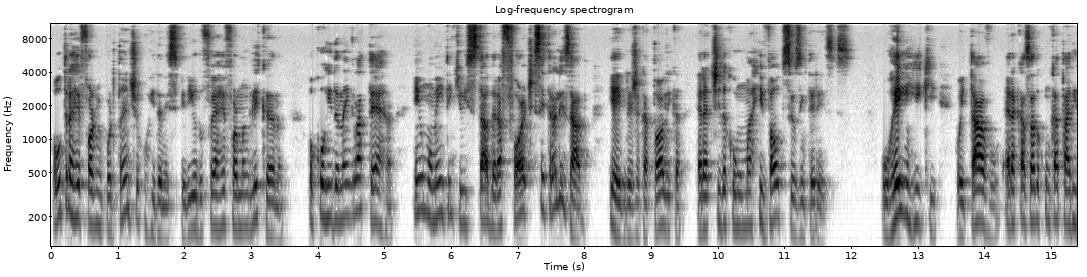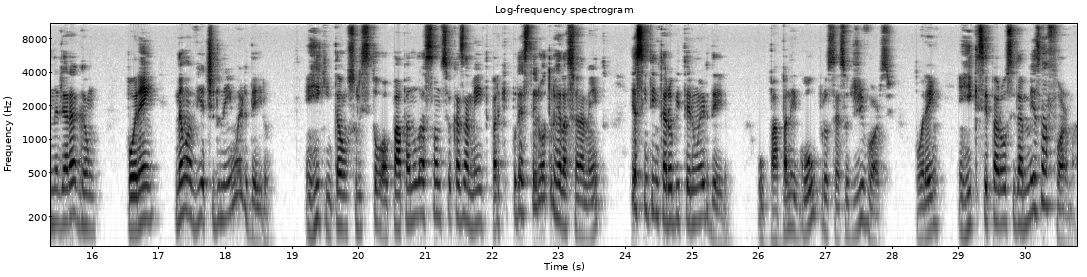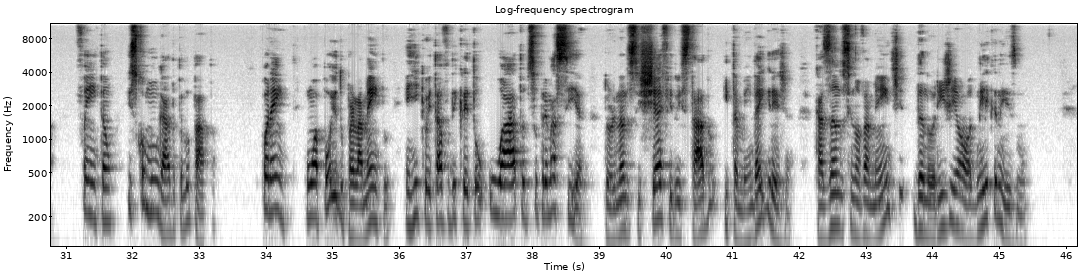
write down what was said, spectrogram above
Outra reforma importante ocorrida nesse período foi a reforma anglicana, ocorrida na Inglaterra em um momento em que o Estado era forte e centralizado, e a Igreja Católica era tida como uma rival de seus interesses. O rei Henrique VIII era casado com Catarina de Aragão, porém não havia tido nenhum herdeiro. Henrique então solicitou ao Papa a anulação de seu casamento para que pudesse ter outro relacionamento e assim tentar obter um herdeiro. O Papa negou o processo de divórcio, porém, Henrique separou-se da mesma forma. Foi então excomungado pelo Papa. Porém, com o apoio do parlamento, Henrique VIII decretou o ato de supremacia, tornando-se chefe do Estado e também da Igreja, casando-se novamente, dando origem ao anglicanismo.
